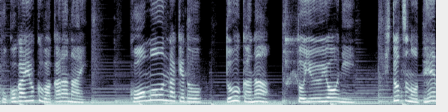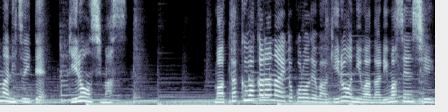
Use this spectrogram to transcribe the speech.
ここがよくわからない、こう思うんだけどどうかな？というように一つのテーマについて議論します。全くわからないところでは議論にはなりませんし、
